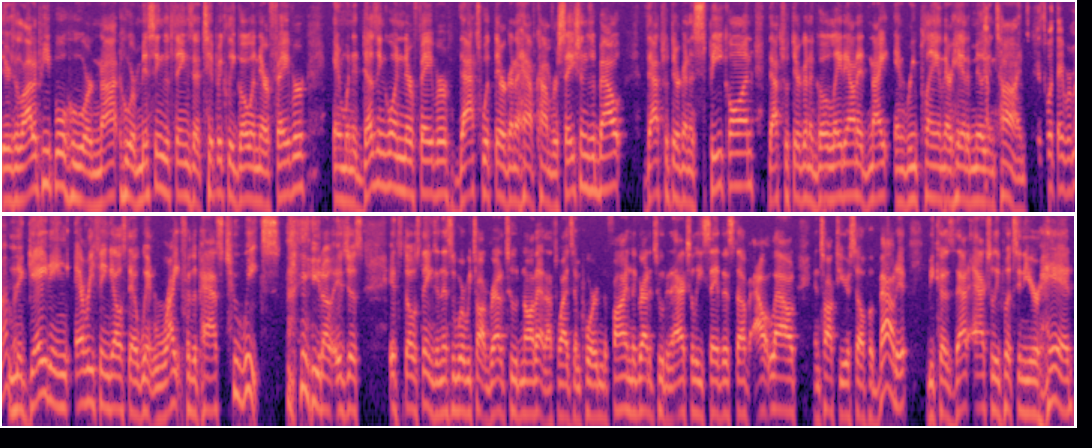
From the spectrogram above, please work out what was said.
There's a lot of people who are not who are missing the things that typically go in their favor. And when it doesn't go in their favor, that's what they're going to have conversations about. That's what they're going to speak on. That's what they're going to go lay down at night and replay in their head a million times It's what they remember. negating everything else that went right for the past two weeks. you know, it's just it's those things, and this is where we talk gratitude and all that. That's why it's important to find the gratitude and actually say this stuff out loud and talk to yourself about it because that actually puts into your head.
